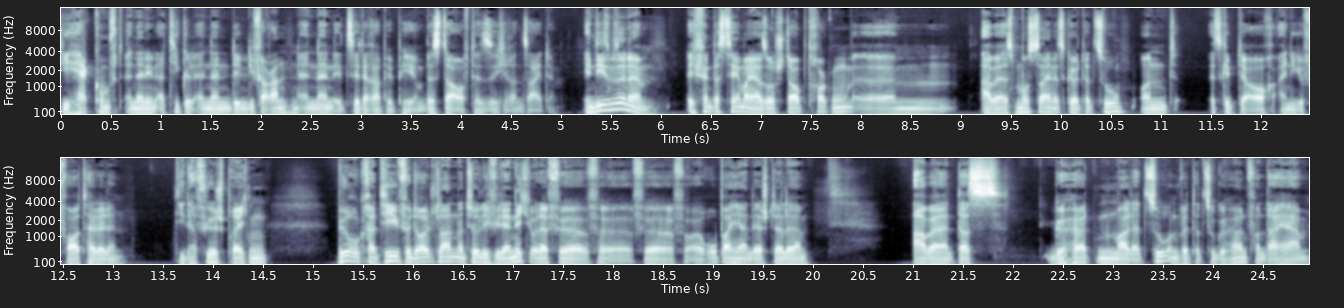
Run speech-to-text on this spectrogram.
die Herkunft ändern, den Artikel ändern, den Lieferanten ändern etc. pp. und bist da auf der sicheren Seite. In diesem Sinne, ich finde das Thema ja so staubtrocken, ähm, aber es muss sein, es gehört dazu und es gibt ja auch einige Vorteile, die dafür sprechen. Bürokratie für Deutschland natürlich wieder nicht oder für, für, für, für Europa hier an der Stelle. Aber das gehört nun mal dazu und wird dazu gehören. Von daher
